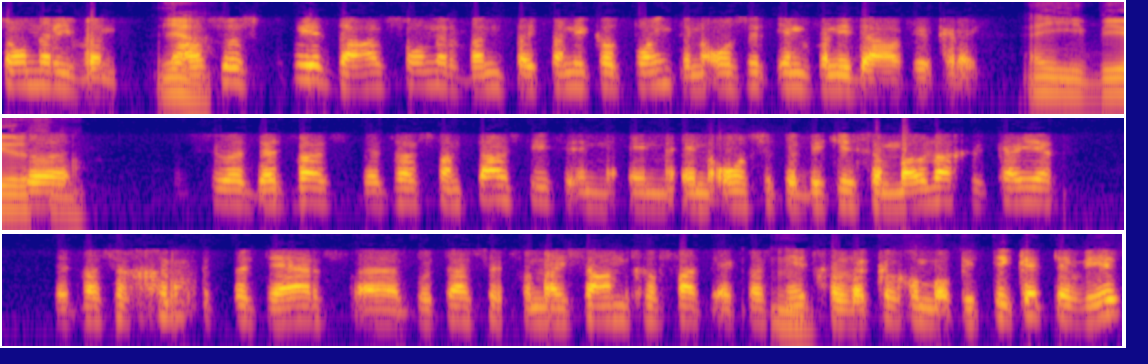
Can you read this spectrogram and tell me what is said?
sonder die wind. Ja. Daar's so twee dae sonder wind by Pinnacle Point en ons het een van die dae gekry. Hey, beautiful. So dit was dit was fantasties en en en ons het 'n bietjie se Moula gekuier. Dit was 'n groot bederf. Uh Boetas het vir my saamgevat. Ek was Mm. net gelukkig om op die ticket te wees.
